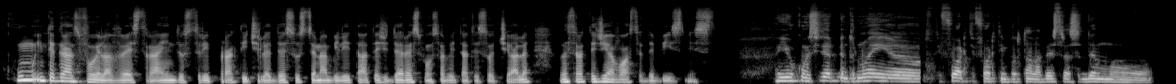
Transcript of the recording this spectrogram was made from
Cum integrați voi la Vestra industrii practicile de sustenabilitate și de responsabilitate socială în strategia voastră de business? Eu consider pentru noi uh, este foarte, foarte important la Vestra să dăm uh,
